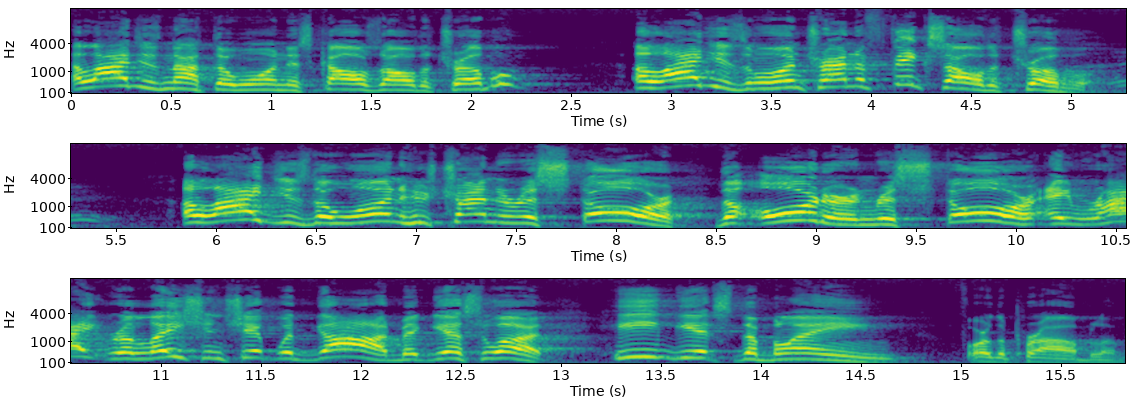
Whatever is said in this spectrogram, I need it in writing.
Elijah's not the one that's caused all the trouble. Elijah's the one trying to fix all the trouble. Elijah's the one who's trying to restore the order and restore a right relationship with God. But guess what? He gets the blame for the problem.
